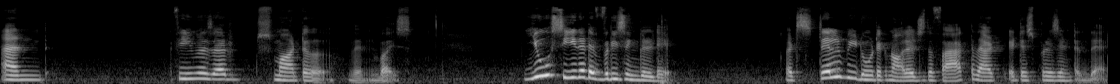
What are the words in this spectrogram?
and females are smarter than boys. You see that every single day. But still we don't acknowledge the fact that it is present in there.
